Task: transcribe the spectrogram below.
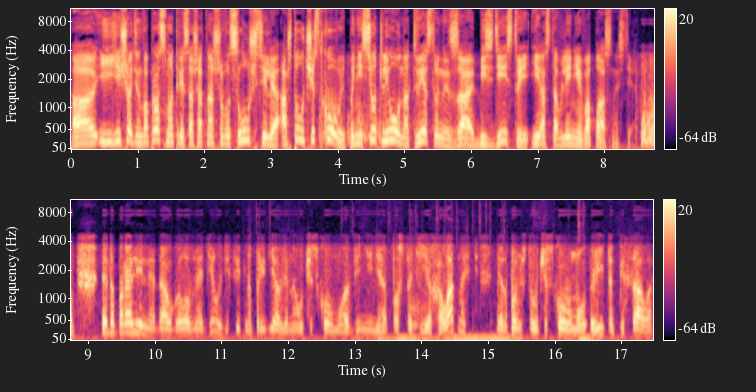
А, и еще один вопрос, смотри, Саша, от нашего слушателя. А что участковый? Понесет ли он ответственность за бездействие и оставление в опасности? Это параллельное, да, уголовное дело, действительно предъявлено участковому обвинение по статье «Халатность». Я напомню, что участковому Рита писала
